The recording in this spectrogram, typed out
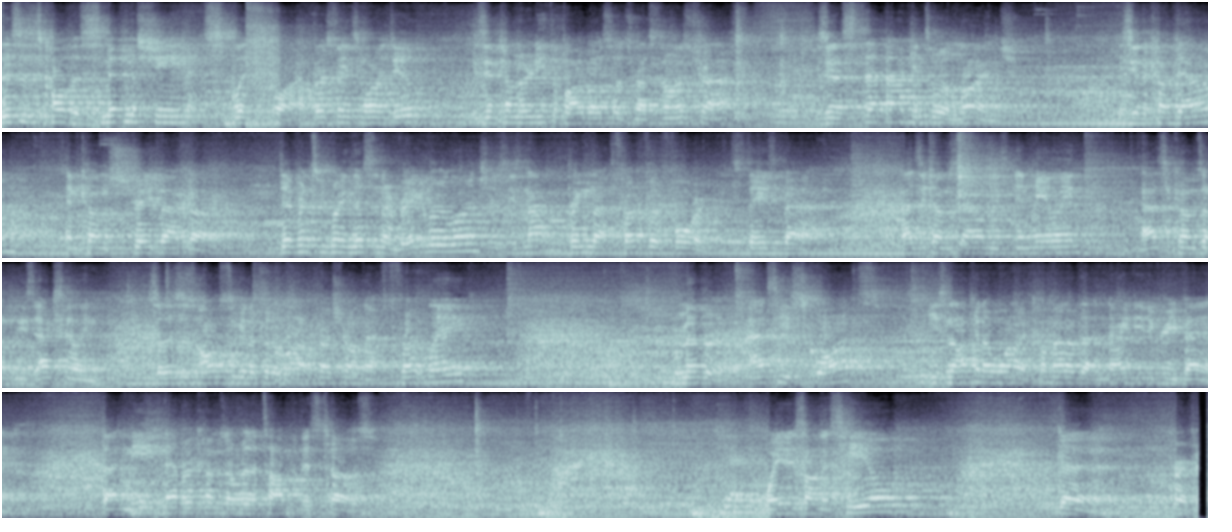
This is called the Smith machine split squat. First thing he's going to do, he's going to come underneath the barbell so it's resting on his trap. He's going to step back into a lunge. He's going to come down and come straight back up. The Difference between this and a regular lunge is he's not bringing that front foot forward. It stays back. As he comes down, he's inhaling. As he comes up, he's exhaling. So this is also going to put a lot of pressure on that front leg. Remember, as he squats, he's not going to want to come out of that 90 degree bend. That knee never comes over the top of his toes. Weight is on his heel. Good. Perfect.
